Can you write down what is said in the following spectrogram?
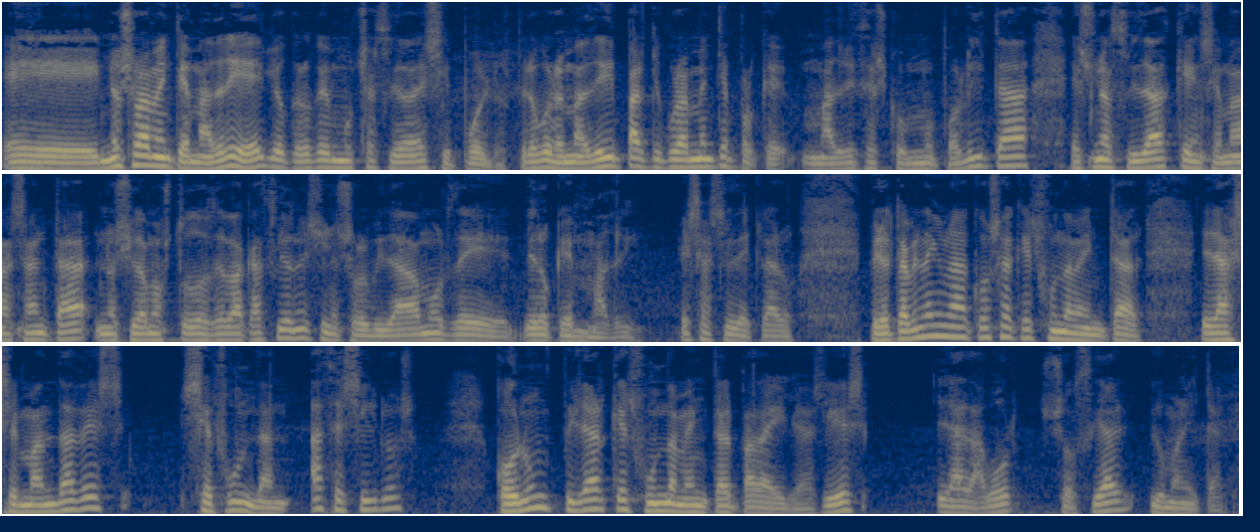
eh, no solamente en Madrid, eh, yo creo que en muchas ciudades y pueblos, pero bueno, en Madrid particularmente porque Madrid es cosmopolita, es una ciudad que en Semana Santa nos íbamos todos de vacaciones y nos olvidábamos de, de lo que es Madrid. Es así de claro. Pero también hay una cosa que es fundamental. Las hermandades se fundan hace siglos con un pilar que es fundamental para ellas y es la labor social y humanitaria.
